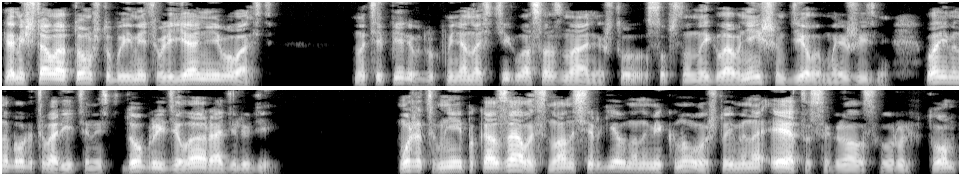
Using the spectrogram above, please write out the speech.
Я мечтала о том, чтобы иметь влияние и власть. Но теперь вдруг меня настигло осознание, что, собственно, наиглавнейшим делом моей жизни была именно благотворительность, добрые дела ради людей. Может, мне и показалось, но Анна Сергеевна намекнула, что именно это сыграло свою роль в том,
